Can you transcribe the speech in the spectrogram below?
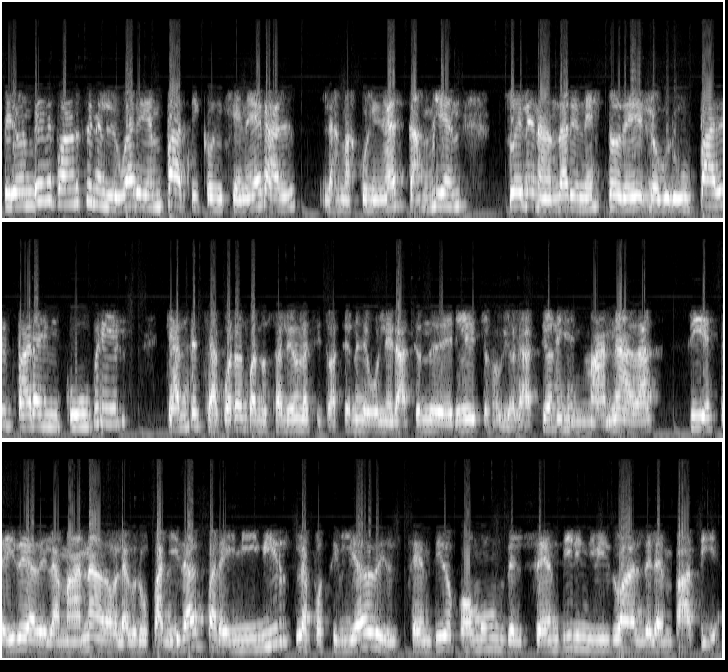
pero en vez de ponerse en el lugar empático en general, las masculinidades también suelen andar en esto de lo grupal para encubrir, que antes se acuerdan cuando salieron las situaciones de vulneración de derechos o violaciones en manada, sí, esta idea de la manada o la grupalidad para inhibir la posibilidad del sentido común, del sentir individual, de la empatía.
